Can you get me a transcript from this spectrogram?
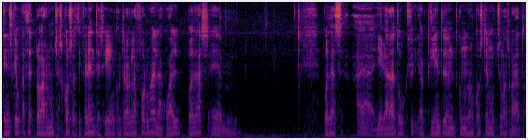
tienes que hacer, probar muchas cosas diferentes y encontrar la forma en la cual puedas eh, puedas eh, llegar a tu, cliente con un coste mucho más barato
